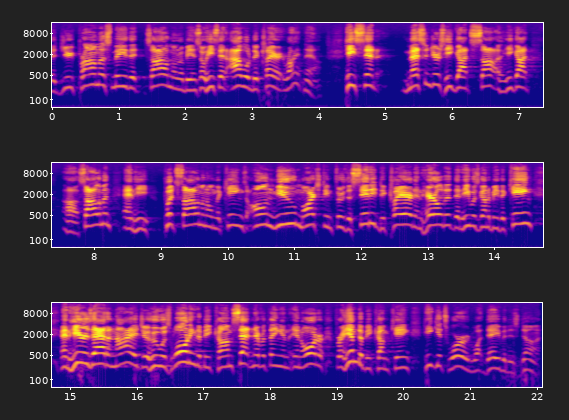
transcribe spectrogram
that you promised me that Solomon would be. And so he said, I will declare it right now. He sent messengers, he got, he got uh, Solomon, and he put Solomon on the king's own mule, marched him through the city, declared and heralded that he was going to be the king. And here's Adonijah, who was wanting to become, setting everything in, in order for him to become king. He gets word what David has done.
